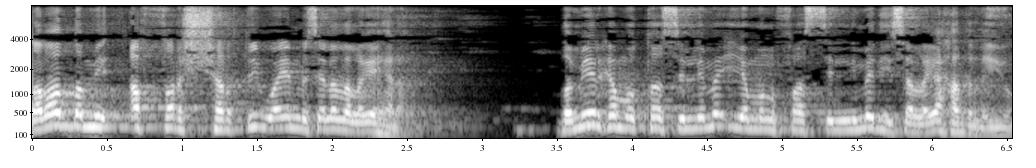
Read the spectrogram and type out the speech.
Laba damiir afar shardi waa in masalada laga helaa. Damiirka mutasilnimo iyo munfasilnimadiisa laga hadlayo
